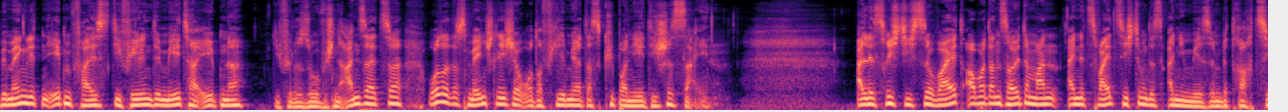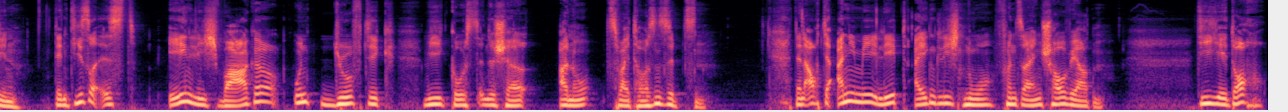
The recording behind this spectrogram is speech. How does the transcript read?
bemängelten ebenfalls die fehlende Metaebene die philosophischen Ansätze oder das menschliche oder vielmehr das kybernetische Sein. Alles richtig soweit, aber dann sollte man eine Zweitsichtung des Animes in Betracht ziehen. Denn dieser ist ähnlich vage und dürftig wie Ghost in the Shell anno 2017. Denn auch der Anime lebt eigentlich nur von seinen Schauwerten, die jedoch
